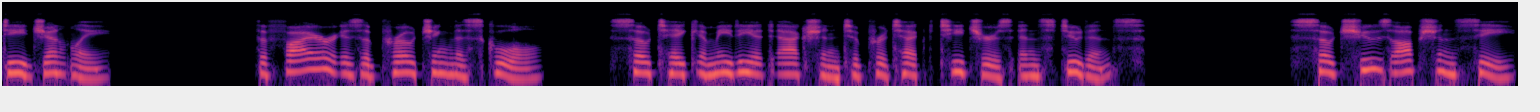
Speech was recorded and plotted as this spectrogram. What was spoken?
D. Gently. The fire is approaching the school, so take immediate action to protect teachers and students. So choose option C.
